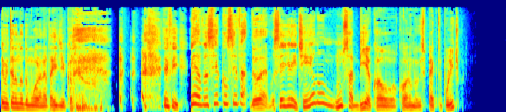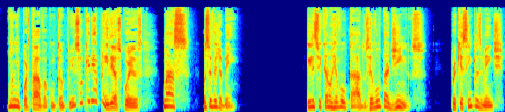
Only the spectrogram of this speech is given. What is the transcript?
Tô imitando o Nando Moura, né? Tá ridículo. Enfim, é, você é conservador, você é direitinho. Eu não, não sabia qual, qual era o meu espectro político. Não me importava com tanto isso, eu queria aprender as coisas. Mas, você veja bem, eles ficaram revoltados, revoltadinhos, porque simplesmente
